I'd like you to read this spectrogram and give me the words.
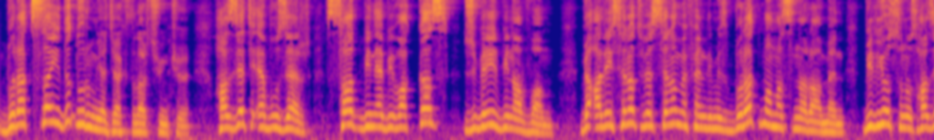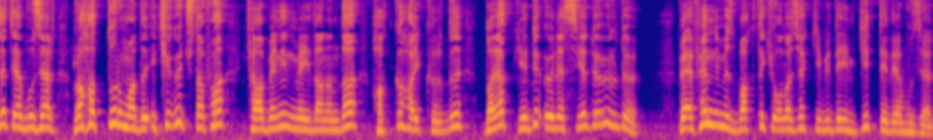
Bıraksaydı durmayacaktılar çünkü. Hazreti Ebu Zer, Sad bin Ebi Vakkas, Zübeyir bin Avvam ve aleyhissalatü vesselam Efendimiz bırakmamasına rağmen biliyorsunuz Hazreti Ebu Zer rahat durmadı. 2-3 defa Kabe'nin meydanında hakkı haykırdı dayak yedi ölesiye dövüldü. Ve Efendimiz baktı ki olacak gibi değil git dedi Ebu Zer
